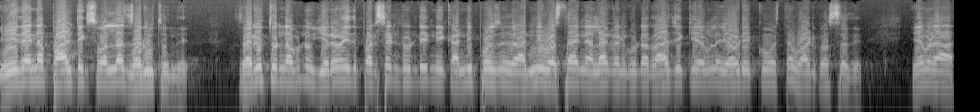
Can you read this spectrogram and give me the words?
ఏదైనా పాలిటిక్స్ వల్ల జరుగుతుంది. జరుగుతున్నప్పుడు నువ్వు ఇరవై ఐదు పర్సెంట్ ఉండి నీకు అన్ని పోజి అన్నీ వస్తాయని ఎలాగనుకుంటా రాజకీయంలో ఎవడు ఎక్కువ వస్తే వాడికి వస్తుంది. ఏమన్నా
